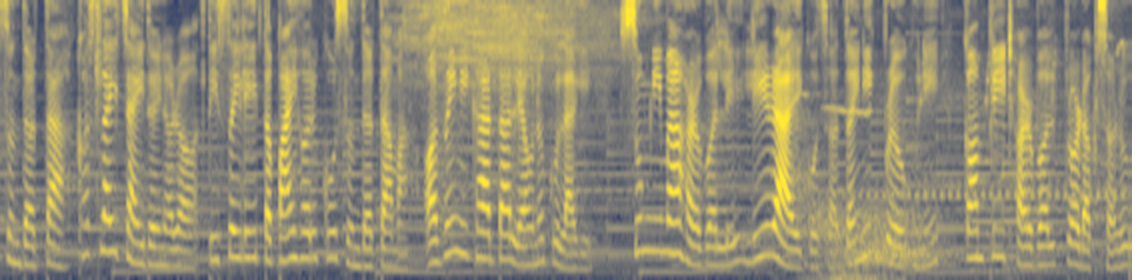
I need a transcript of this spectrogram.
सुन्दरता कसलाई चाहिँदैन र त्यसैले तपाईँहरूको सुन्दरतामा अझै निखारता ल्याउनको लागि सुम्निमा हर्बलले लिएर आएको छ दैनिक प्रयोग हुने कम्प्लिट हर्बल प्रडक्ट्सहरू।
